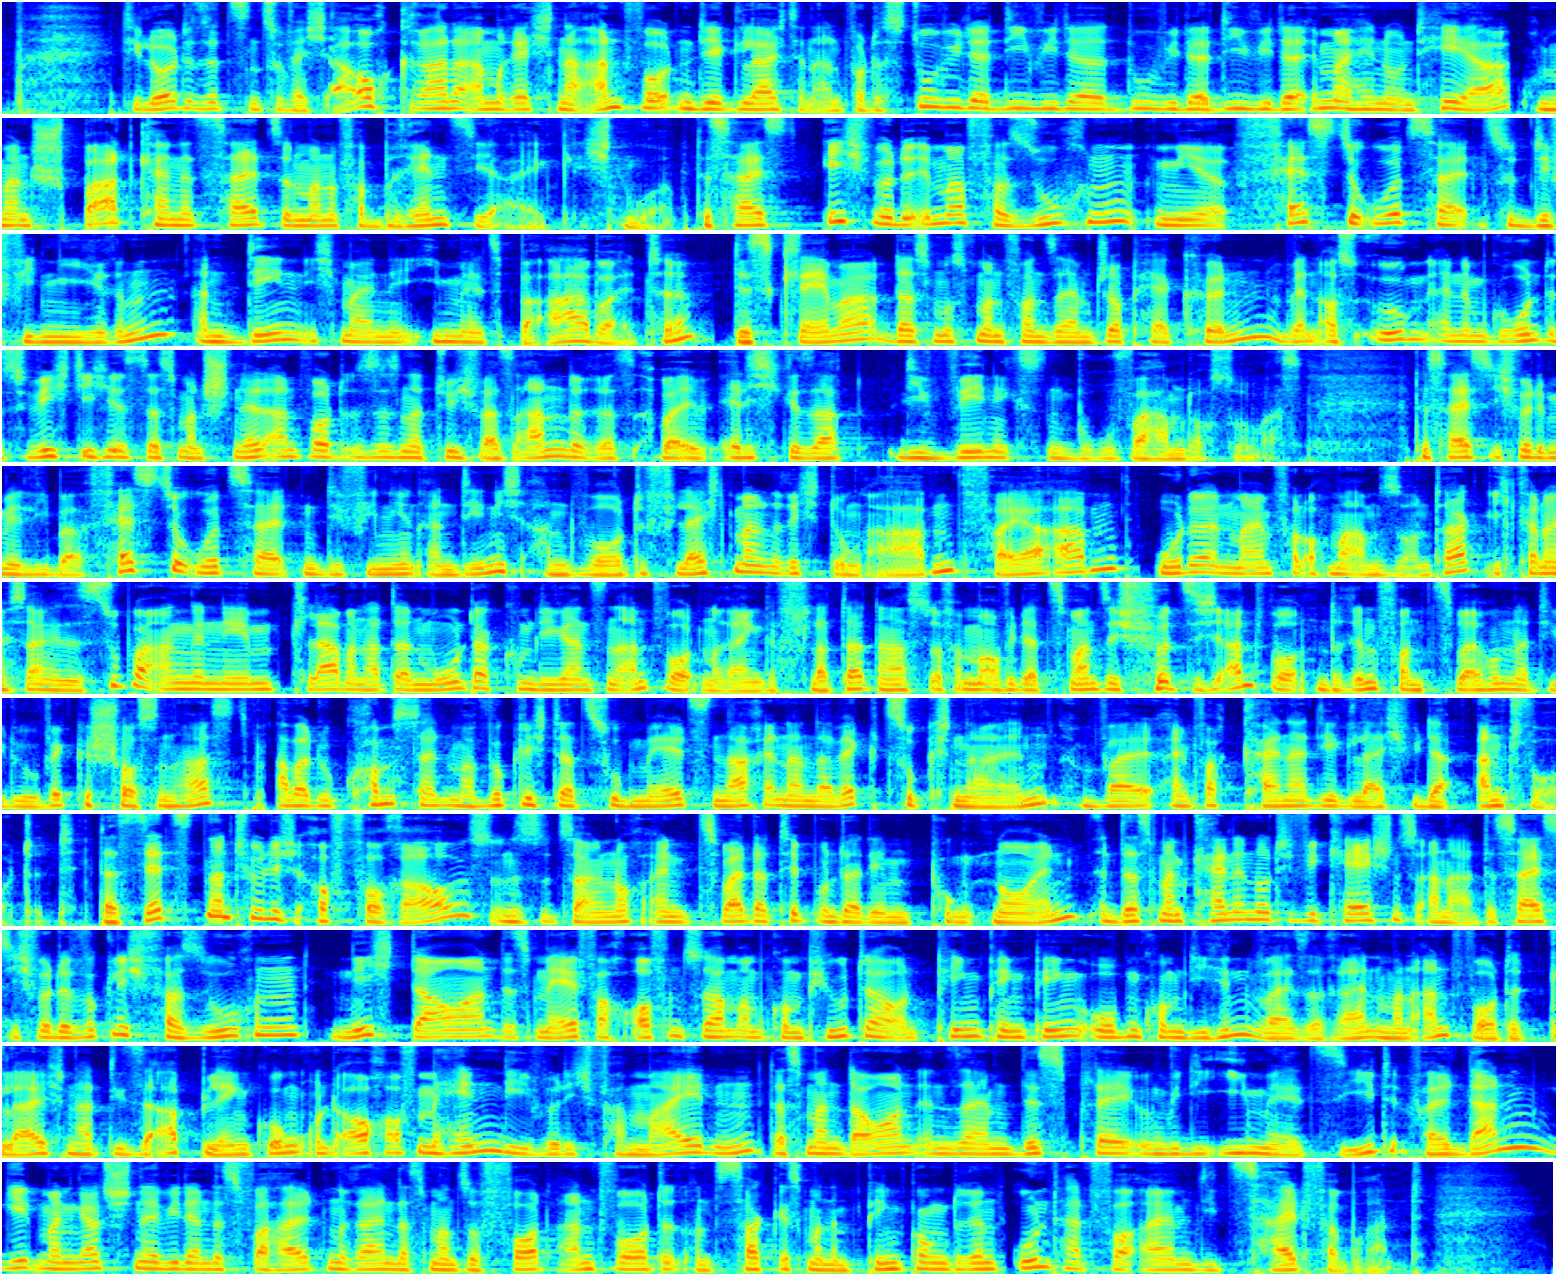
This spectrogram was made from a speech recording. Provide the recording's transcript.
Die Leute sitzen zufällig auch gerade am Rechner, antworten dir gleich, dann antwortest du wieder, die wieder, du wieder, die wieder, immer hin und her. Und man spart keine Zeit, sondern man verbrennt sie eigentlich nur. Das heißt, ich würde immer versuchen, mir feste Uhrzeiten zu definieren, an denen ich meine E-Mails bearbeite. Disclaimer, das muss man von seinem Job her können. Wenn aus irgendeinem Grund es wichtig ist, dass man schnell antwortet, ist es natürlich was anderes. Aber ehrlich gesagt, die wenigsten Berufe haben doch sowas. Das heißt, ich würde mir lieber feste Uhrzeiten definieren, an denen ich antworte. Vielleicht mal in Richtung Abend, Feierabend oder in meinem Fall auch mal am Sonntag. Ich kann euch sagen, es ist super angenehm. Klar, man hat dann Montag kommen die ganzen Antworten reingeflattert. Dann hast du auf einmal auch wieder 20, 40 Antworten drin von 200, die du weggeschossen hast. Aber du kommst halt mal wirklich dazu, Mails nacheinander wegzuknallen, weil einfach keiner dir gleich wieder antwortet. Das setzt natürlich auch voraus, und ist sozusagen noch ein zweiter Tipp unter dem Punkt 9, dass man keine Notifications anhat. Das heißt, ich würde wirklich versuchen, nicht dauernd das Mailfach offen zu haben am Computer und ping, ping, ping, oben kommen die Hinweise rein. Man antwortet gleich und hat diese Ablenkung. Und auch auf dem Handy würde ich vermeiden, dass man dauernd in seinem Display irgendwie die E-Mails sieht, weil dann geht man ganz schnell wieder in das Verhalten rein, dass man sofort antwortet antwortet und zack ist man im Ping-Pong drin und hat vor allem die Zeit verbrannt.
